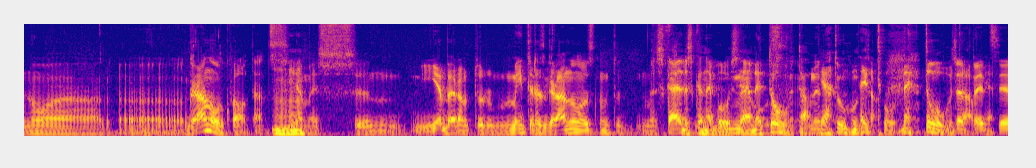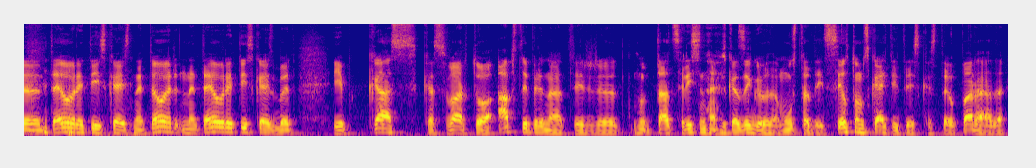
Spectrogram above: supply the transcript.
no uh, granulu kvalitātes. Mm -hmm. Ja mēs uh, ieberam tur mitras granulas, nu, tad mēs skaidrs, ka nebūs, nebūs ne tuvu tam. Ne tuvu, ne tuvu, ne tuvu tam. Tāpēc jā. Uh, teoretiskais, ne, teori, ne teoretiskais, bet jebkas, kas var to apstiprināt, ir uh, nu, tāds risinājums, kā Zigordam uzstādīts siltumskaitītājs, kas tev parāda,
